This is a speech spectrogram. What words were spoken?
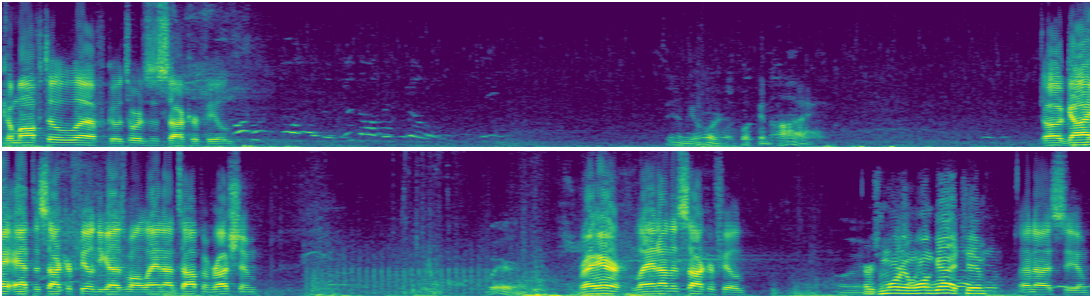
Come off to the left. Go towards the soccer field. Damn, yours fucking high. Uh, guy at the soccer field. You guys want to land on top and rush him? Where? Right here. Land on the soccer field. Oh, yeah. There's more than one guy, Tim. I know. I see him.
